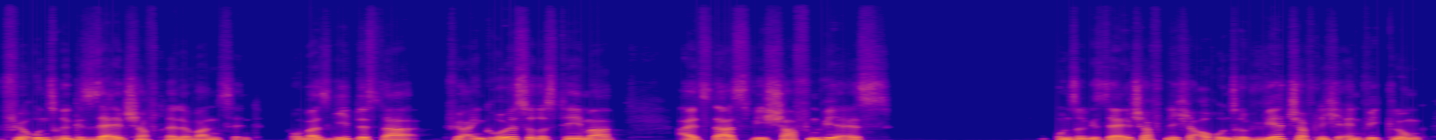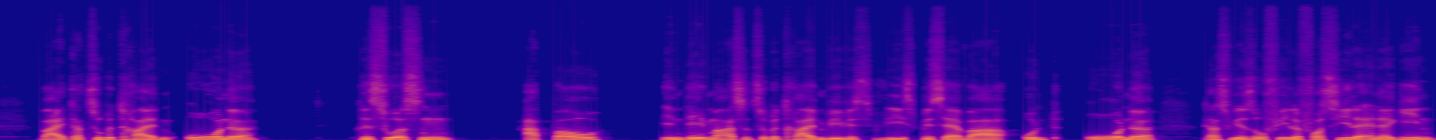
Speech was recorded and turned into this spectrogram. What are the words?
für unsere Gesellschaft relevant sind. Und was gibt es da für ein größeres Thema als das, wie schaffen wir es, unsere gesellschaftliche, auch unsere wirtschaftliche Entwicklung weiter zu betreiben, ohne Ressourcenabbau in dem Maße zu betreiben, wie es, wie es bisher war und ohne, dass wir so viele fossile Energien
